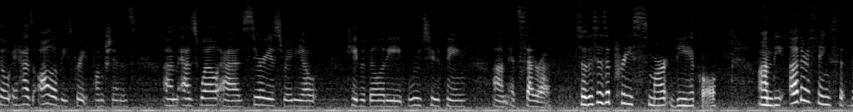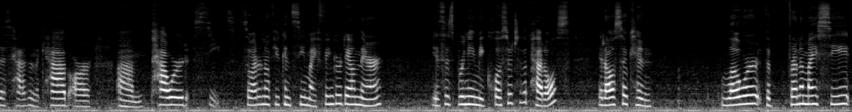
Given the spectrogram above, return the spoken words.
So it has all of these great functions, um, as well as Sirius radio capability, Bluetoothing, um, etc. So this is a pretty smart vehicle. Um, the other things that this has in the cab are um, powered seats. So I don't know if you can see my finger down there. This is bringing me closer to the pedals. It also can lower the front of my seat,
